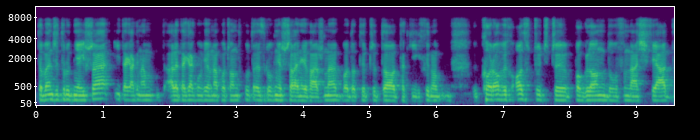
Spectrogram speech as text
To będzie trudniejsze, i tak jak nam, ale tak jak mówiłem na początku, to jest również szalenie ważne, bo dotyczy to takich no, korowych odczuć czy poglądów na świat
